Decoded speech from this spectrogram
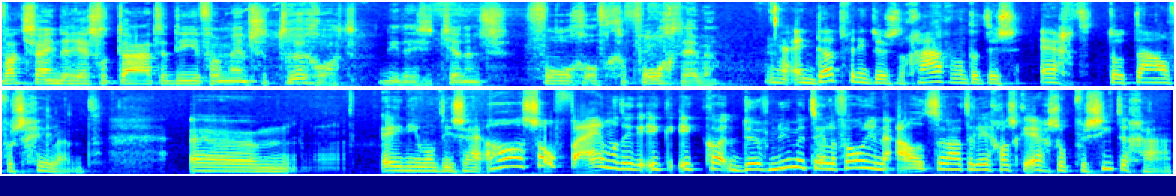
Wat zijn de resultaten die je van mensen terug hoort die deze challenge volgen of gevolgd hebben? Ja, en dat vind ik dus de gave, want dat is echt totaal verschillend. Eén iemand die zei, oh, zo fijn, want ik, ik, ik durf nu mijn telefoon in de auto te laten liggen als ik ergens op visite ga.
